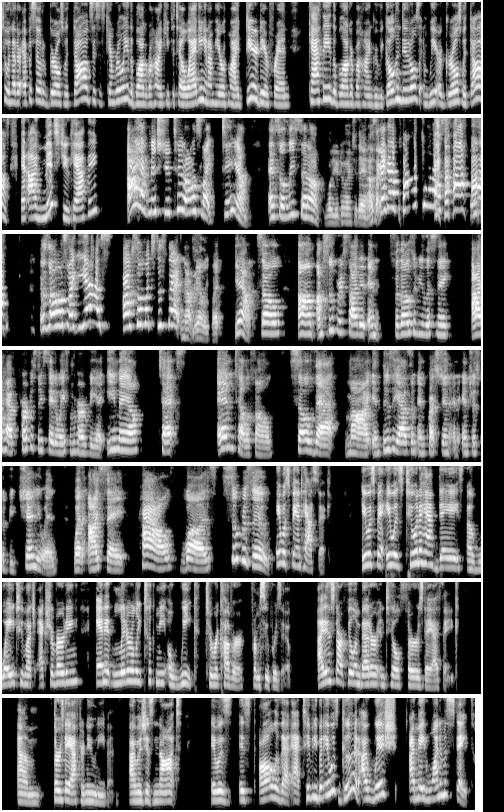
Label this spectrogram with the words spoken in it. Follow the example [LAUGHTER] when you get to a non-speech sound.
everyone. Welcome back to another episode of Girls with Dogs. This is Kimberly, the blogger behind Keep the Tail Wagging, and I'm here with my dear, dear friend, Cathy, the blogger behind Groovy Golden Doodles, and we are Girls with Dogs. And I missed you, Cathy. I have missed you too. I was like, damn. And so Lee said, um, what are you doing today? And I was like, I got a podcast. [LAUGHS] it was almost like, yes, I have so much to say. Not really, but yeah. So um, I'm super excited. And for those of you listening, I have purposely stayed away from her via email, text, and telephone so that my enthusiasm and question and interest would be genuine when I say, How was SuperZoo? It was fantastic. It was fa- it was two and a half days of way too much extroverting, and it literally took me a week to recover from SuperZoo. I didn't start feeling better until Thursday, I think. Um, Thursday afternoon, even. I was just not, it was, is all of that activity, but it was good. I wish I made one mistake.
